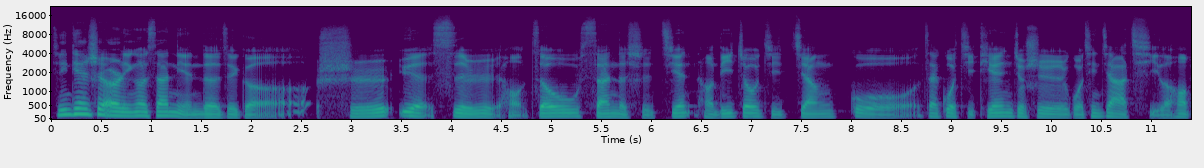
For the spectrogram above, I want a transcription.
今天是二零二三年的这个十月四日，哈，周三的时间，好，第一周即将过，再过几天就是国庆假期了，哈。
